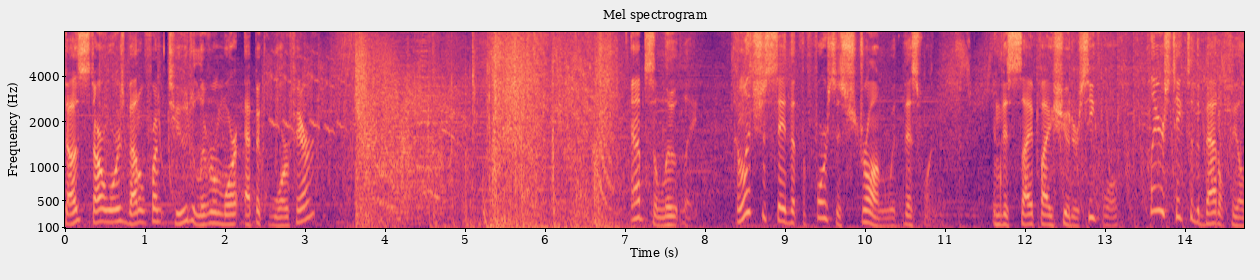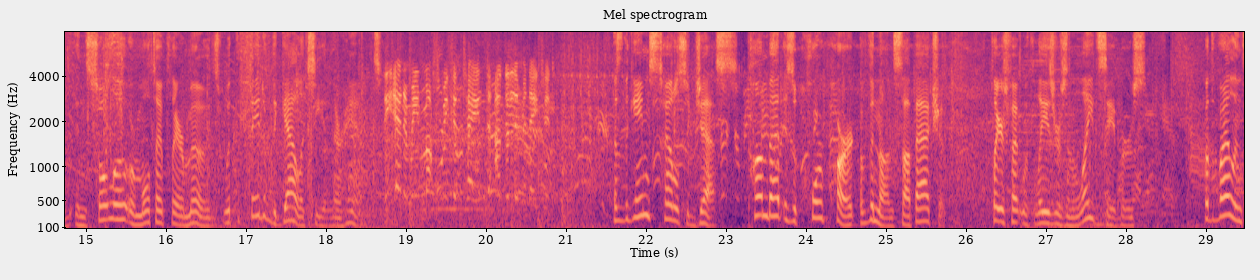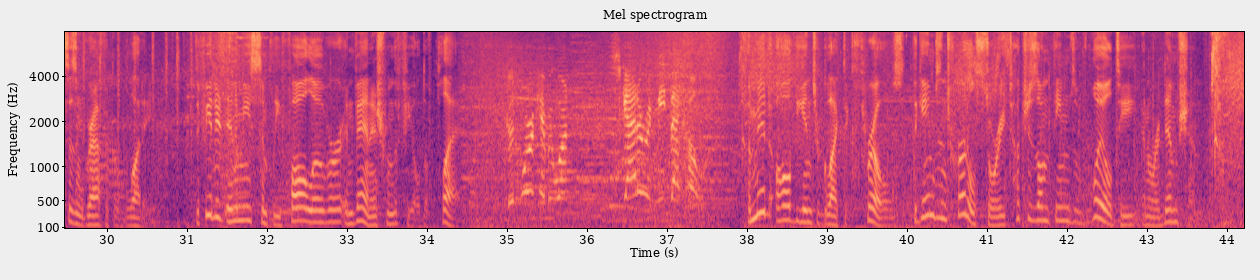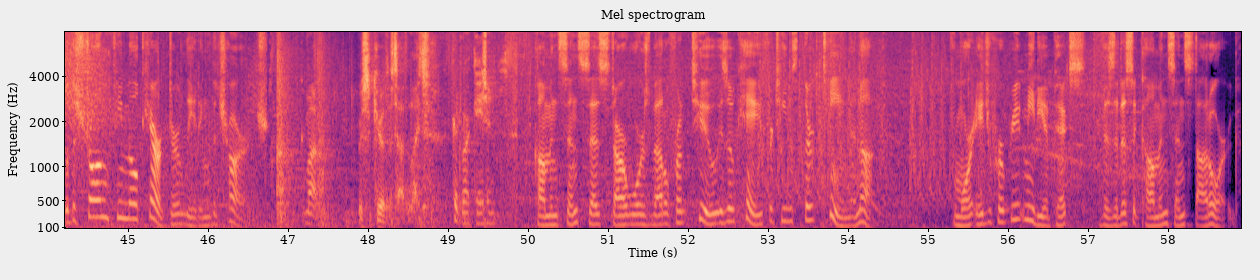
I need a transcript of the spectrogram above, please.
Does Star Wars Battlefront 2 deliver more epic warfare? Absolutely. And let's just say that the Force is strong with this one. In this sci fi shooter sequel, players take to the battlefield in solo or multiplayer modes with the fate of the galaxy in their hands. The enemy must be contained and eliminated. As the game's title suggests, combat is a core part of the non stop action. Players fight with lasers and lightsabers, but the violence isn't graphic or bloody. Defeated enemies simply fall over and vanish from the field of play. Good work, everyone. Scatter and meet back home. Amid all the intergalactic thrills, the game's internal story touches on themes of loyalty and redemption, with a strong female character leading the charge. Come on. We secure the satellites. Good work, Agent. Common Sense says Star Wars Battlefront 2 is okay for teens 13 and up. For more age appropriate media picks, visit us at commonsense.org.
